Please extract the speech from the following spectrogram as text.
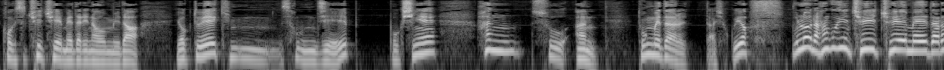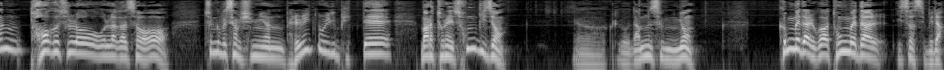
거기서 최초의 메달이 나옵니다. 역도의 김성집, 복싱의 한수안, 동메달을 따셨고요. 물론 한국인 최초의 메달은 더 거슬러 올라가서 1930년 베를린 올림픽 때 마라톤의 송기정, 어, 그리고 남승용, 금메달과 동메달 있었습니다.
